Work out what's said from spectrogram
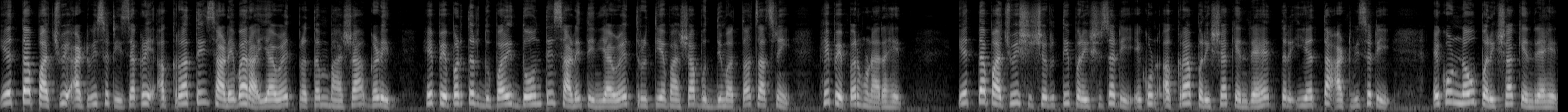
इयत्ता पाचवी आठवीसाठी सकाळी अकरा ते साडेबारा या वेळेत प्रथम भाषा गणित हे पेपर तर दुपारी दोन ते साडेतीन या वेळेत तृतीय भाषा बुद्धिमत्ता चाचणी हे पेपर होणार आहेत. इयत्ता पाचवी शिष्यवृत्ती परीक्षेसाठी एकूण अकरा परीक्षा केंद्रे आहेत तर इयत्ता आठवीसाठी एकूण नऊ परीक्षा केंद्रे आहेत.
